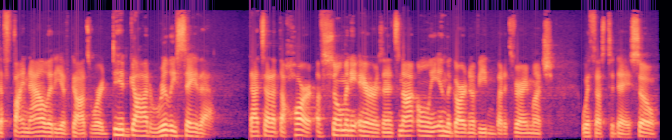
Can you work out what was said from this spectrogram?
the finality of God's word. Did God really say that? That's at the heart of so many errors, and it's not only in the Garden of Eden, but it's very much with us today. So,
